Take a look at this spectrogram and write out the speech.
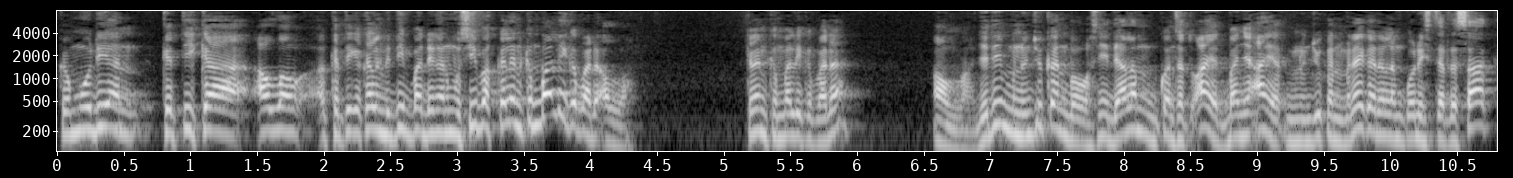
Kemudian ketika Allah ketika kalian ditimpa dengan musibah, kalian kembali kepada Allah. Kalian kembali kepada Allah. Jadi menunjukkan bahwasanya dalam bukan satu ayat, banyak ayat menunjukkan mereka dalam kondisi terdesak,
